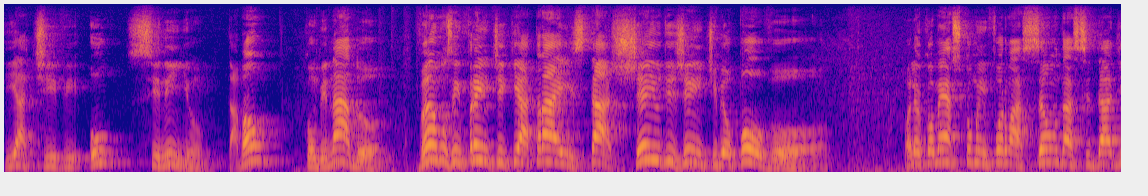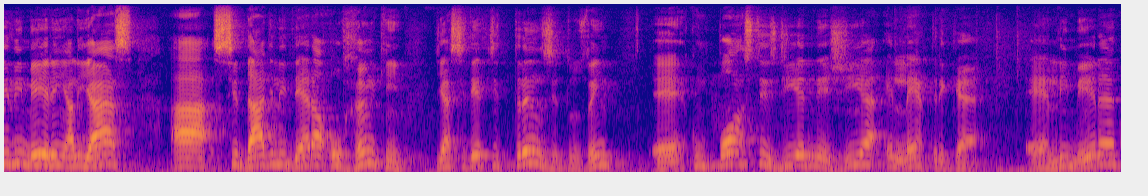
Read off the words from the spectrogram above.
e ative o sininho, tá bom? Combinado? Vamos em frente que atrás está cheio de gente, meu povo! Olha, eu começo com uma informação da cidade de Limeira, hein? Aliás, a cidade lidera o ranking de acidentes de trânsitos, hein? É, com postes de energia elétrica. É, Limeira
